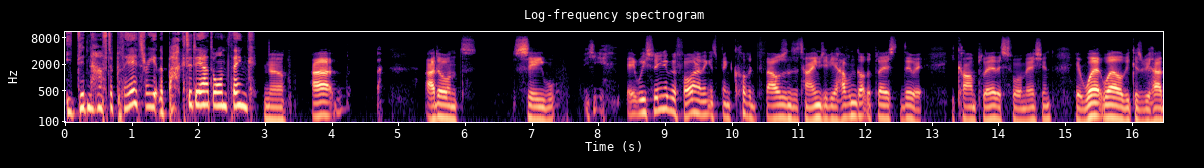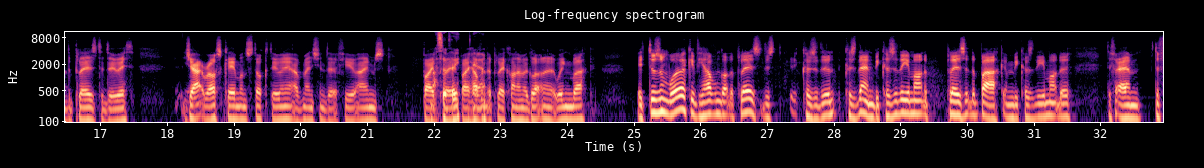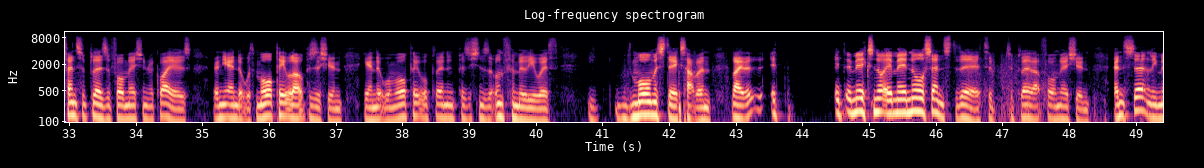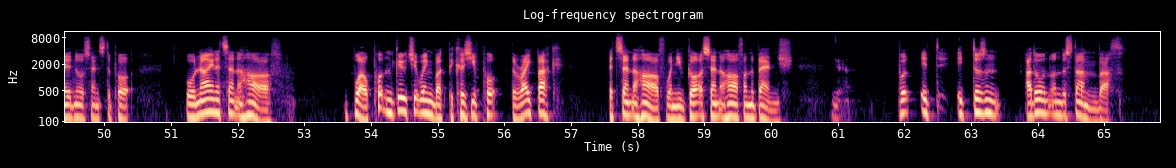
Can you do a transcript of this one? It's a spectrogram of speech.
He didn't have to play three at the back today. I don't think. No, I I don't see. he- We've seen it before, and I think it's been covered thousands of times. If you haven't got the players to do it, you can't play this formation. It worked well because we had the players to do it. Jack Ross came unstuck doing it. I've mentioned it a few times by play, by having to play Conor McLaughlin at wing back. It doesn't work if you haven't got the players. Just because the, because then because of the amount of players at the back and because of the amount of def- um, defensive players the formation requires, then you end up with more people out of position. You end up with more people playing in positions they're unfamiliar with. You, more mistakes happen. Like it, it, it, it makes no. It made no sense today to to play that formation, and certainly made no sense to put O'Nien at centre half. Well, putting Gooch at wing back because you've put the right back at centre half when you've got a centre half on the bench Yeah. but it it doesn't. I don't understand that.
